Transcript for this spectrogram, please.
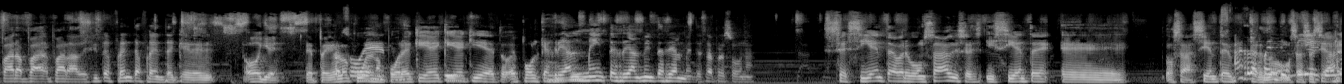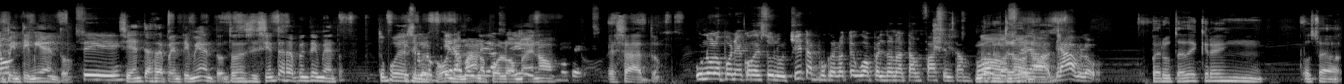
para, para, para decirte frente a frente que, oye, te pegué los cuernos por X, X, Sí. X, esto, es porque realmente, realmente, realmente esa persona se siente avergonzado y, se, y siente, eh, o sea, siente perdón, o sea, se siente Arrepentimiento, ¿no? arrepentimiento. Sí. Siente arrepentimiento. Entonces, si siente arrepentimiento, tú puedes decirle, coño, mano, por lo menos. que- Exacto. Uno lo pone a coger su luchita porque no te voy a perdonar tan fácil tampoco. No, o sea, no. diablo. Pero ustedes creen, o sea,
